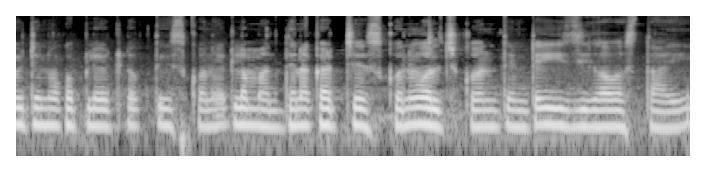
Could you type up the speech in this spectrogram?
వీటిని ఒక ప్లేట్లోకి తీసుకొని ఇట్లా మధ్యన కట్ చేసుకొని వలుచుకొని తింటే ఈజీగా వస్తాయి.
